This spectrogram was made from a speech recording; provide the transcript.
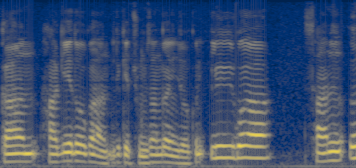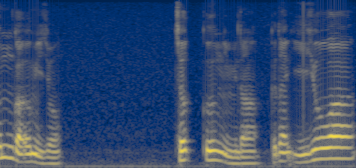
간, 하계도 간 이렇게 중산간이죠. 그럼 1과 4는 음과 음이죠. 적응입니다. 그 다음 2효와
